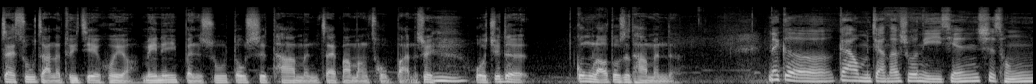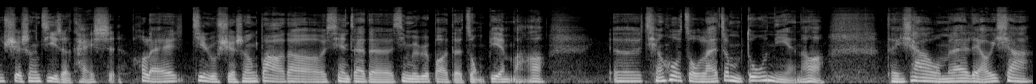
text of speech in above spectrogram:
在书展的推介会哦，每年一本书都是他们在帮忙筹办，所以我觉得功劳都是他们的。那个刚才我们讲到说，你以前是从学生记者开始，后来进入学生报，到现在的《新闻日报》的总编嘛，啊，呃，前后走来这么多年啊。等一下，我们来聊一下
